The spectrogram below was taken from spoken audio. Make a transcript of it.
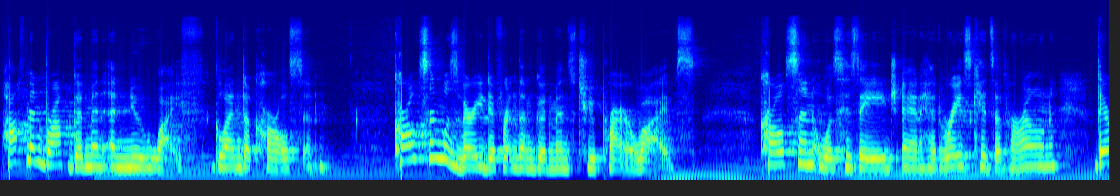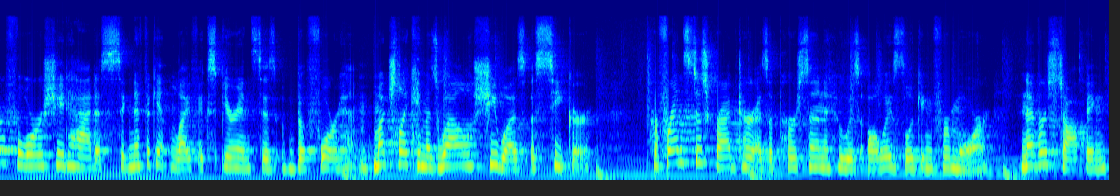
Hoffman brought Goodman a new wife, Glenda Carlson. Carlson was very different than Goodman's two prior wives. Carlson was his age and had raised kids of her own, therefore she'd had significant life experiences before him. Much like him as well, she was a seeker. Her friends described her as a person who was always looking for more, never stopping,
